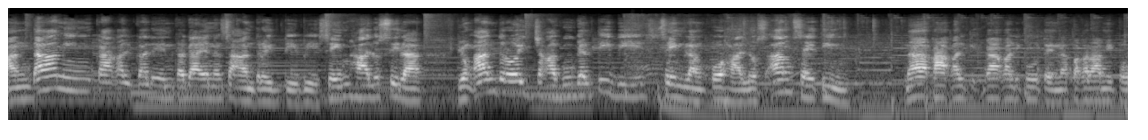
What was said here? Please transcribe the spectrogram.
ang daming kakalkalin kagaya ng sa Android TV. Same halos sila. Yung Android tsaka Google TV, same lang po halos ang setting na kakal kakalikutin. Napakarami po.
